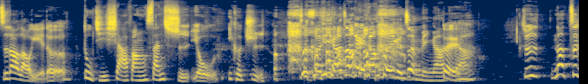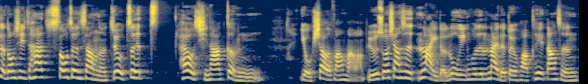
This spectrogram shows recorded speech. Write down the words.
知道老爷的肚脐下方三尺有一颗痣，这可以啊，这可以当做一个证明啊。对啊，，就是那这个东西，它收证上呢，只有这还有其他更有效的方法吗？比如说像是赖的录音或者赖的对话，可以当成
